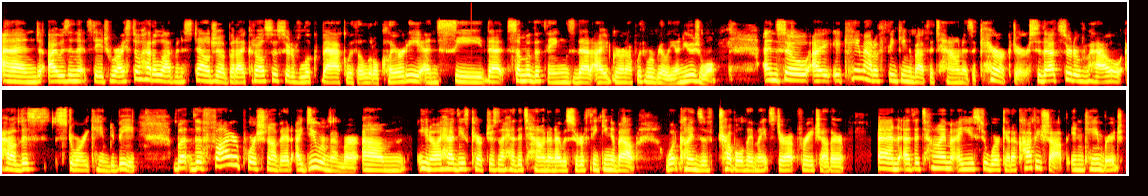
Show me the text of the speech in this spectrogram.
and I was in that stage where I still had a lot of nostalgia, but I could also sort of look back with a little clarity and see that some of the things that I had grown up with were really unusual. and so I it came out of thinking about the town as a character. So that's sort of how how this story came to be. But the fire portion of it, I do remember. Um, you know, I had these characters and I had the town, and I was sort of thinking about what kinds of trouble they might stir up for each other. And at the time, I used to work at a coffee shop in Cambridge.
